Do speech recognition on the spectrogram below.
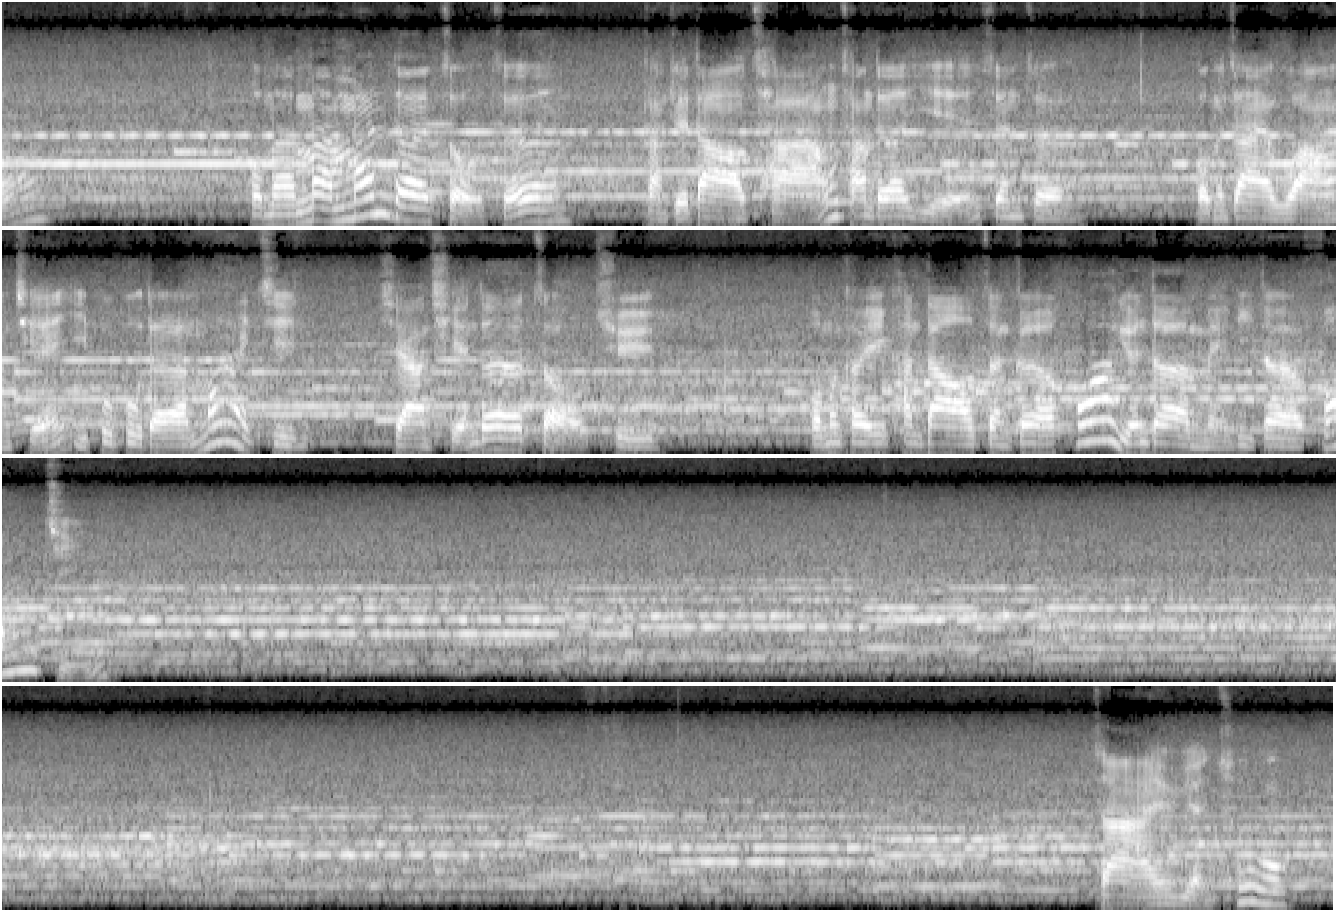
我们慢慢的走着，感觉到长长的延伸着，我们在往前一步步的迈进。向前的走去，我们可以看到整个花园的美丽的风景。在远处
